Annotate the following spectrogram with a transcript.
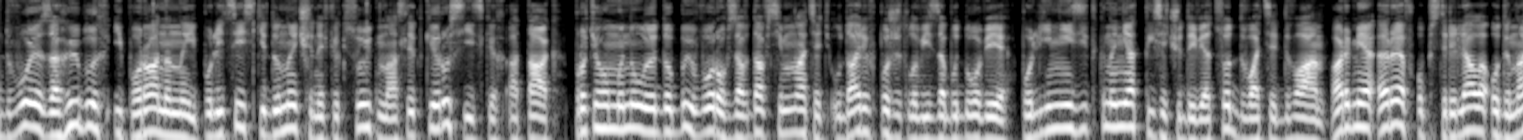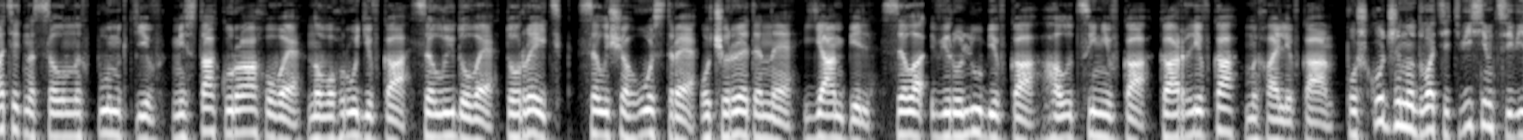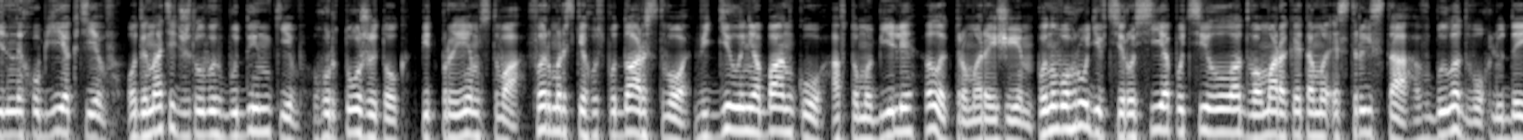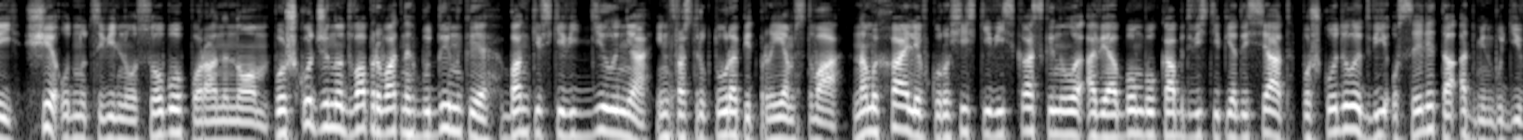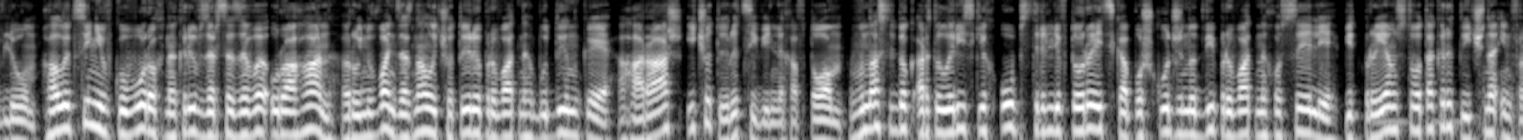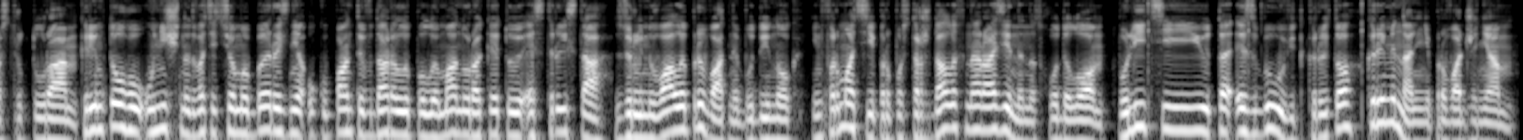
Двоє загиблих і поранений. Поліцейські Донеччини фіксують наслідки російських атак. Протягом минулої доби ворог завдав 17 ударів по житловій забудові. По лінії зіткнення 1922. Армія РФ обстріляла 11 населених пунктів: міста Курахове, Новогрудівка, Селидове, Торецьк, селища Гостре, Очеретине, Ямпіль, села Віролюбівка, Галицинівка, Карлівка, Михайлівка. Пошкоджено 28 цивільних об'єктів, 11 житлових будинків, гуртожиток, підприємства, фермерське господарство, відділення банку, автомобілі, електромережі. По Новогродівці Росія поцілила двома ракетами С-300, вбила двох людей. Ще одну цивільну особу поранено. Пошкоджено два приватних будинки, банківське відділення, інфраструктура підприємства. На Михайлівку російські війська скинули авіабомбу КАП-250, пошкодили дві оселі та адмінбудівлю. Галицинівку ворог накрив з РСЗВ «Ураган». Руйнувань зазнали чотири приватних будинки, гараж і чотири цивільних авто. Внаслідок артилерійських обстрілів Торецька пошкоджено дві приватних оселі, підприємство та критична інфраструктура. Крім того, у ніч на 27 березня окупанти вдарили по лиману ракетою С-300, зруйнували приватний будинок. Інформації про постраждалих наразі не надходило. Поліцією та СБУ відкрито кримінальні провадження.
